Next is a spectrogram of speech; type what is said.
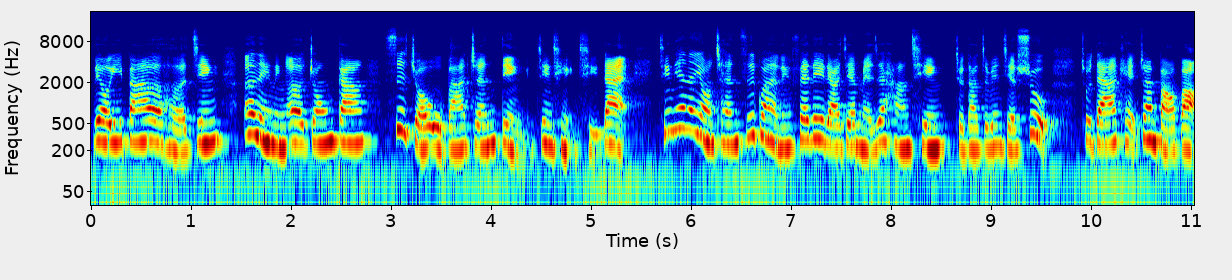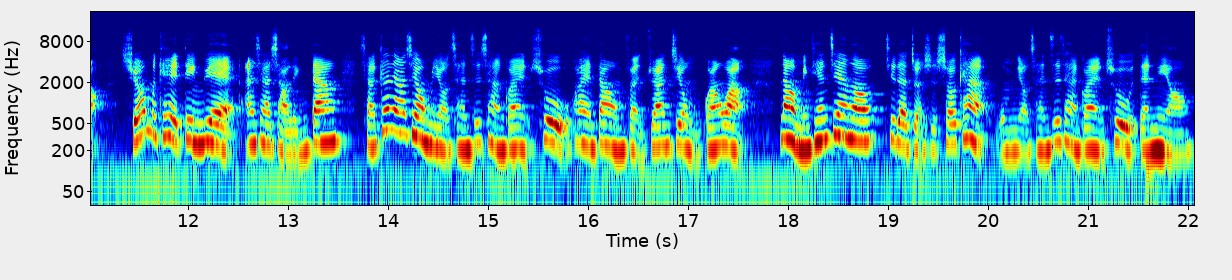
六一八。八二合金，二零零二中钢，四九五八臻鼎，敬请期待。今天的永诚资管零费力了解每日行情就到这边结束，祝大家可以赚饱饱。喜欢我们可以订阅，按下小铃铛。想更了解我们永诚资产管理处，欢迎到我们粉专及我们官网。那我们明天见喽，记得准时收看我们永诚资产管理处等你哦。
